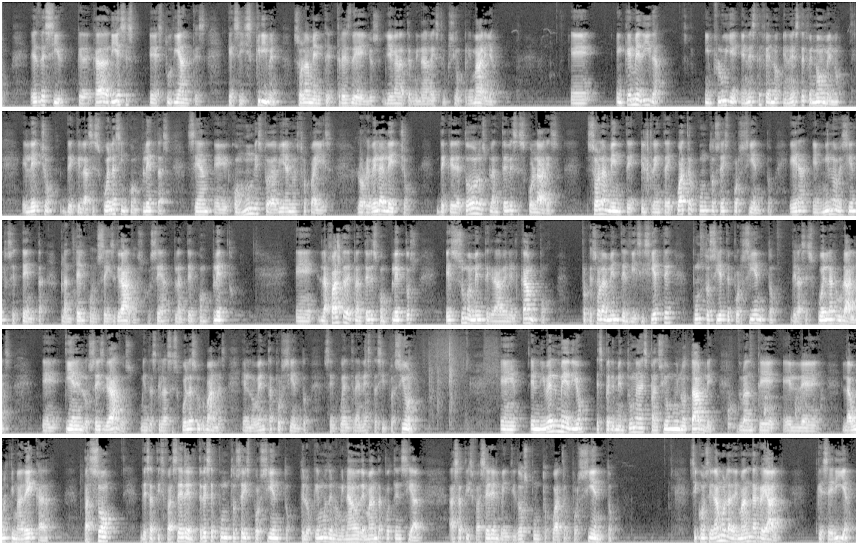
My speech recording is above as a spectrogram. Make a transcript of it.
es decir, que de cada 10 estudiantes que se inscriben, solamente 3 de ellos llegan a terminar la instrucción primaria. Eh, ¿En qué medida influye en este, en este, fenómeno el hecho de que las escuelas incompletas sean eh, comunes todavía en nuestro país? Lo revela el hecho de que de todos los planteles escolares, solamente el 34.6% era en 1970 plantel con 6 grados, o sea, plantel completo. Eh, la falta de planteles completos es sumamente grave en el campo, porque solamente el 17.7% de las escuelas rurales eh, tienen los 6 grados, mientras que las escuelas urbanas el 90% se encuentra en esta situación. Eh, el nivel medio experimentó una expansión muy notable durante eh, la última década. Pasó de satisfacer el 13.6% de lo que hemos denominado demanda potencial a satisfacer el 22.4%. Si consideramos la demanda real, que sería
